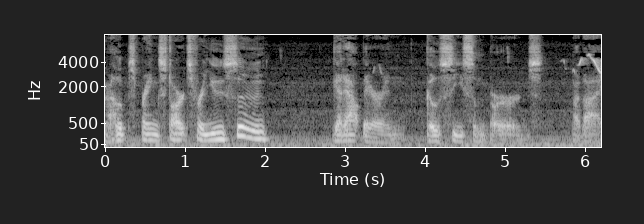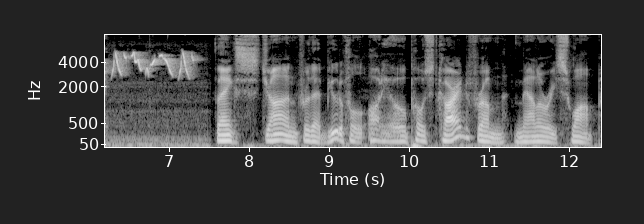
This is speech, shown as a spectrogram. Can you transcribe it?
I hope spring starts for you soon get out there and go see some birds. Bye bye. Thanks, John, for that beautiful audio postcard from Mallory Swamp.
